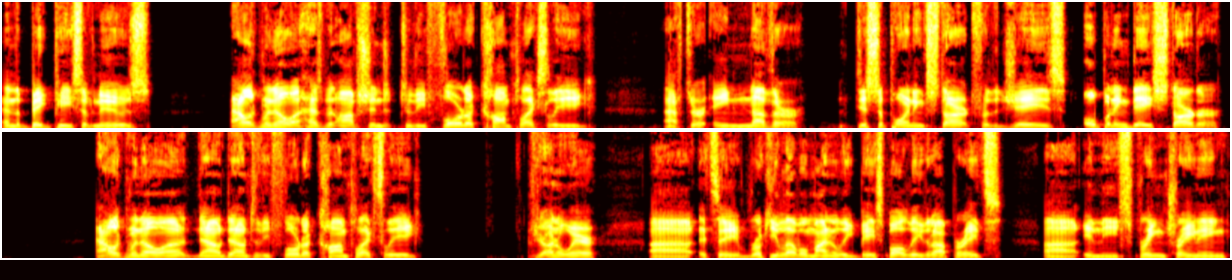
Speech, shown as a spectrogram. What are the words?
And the big piece of news Alek Manoah has been optioned to the Florida Complex League after another disappointing start for the Jays. Opening day starter, Alek Manoah, now down to the Florida Complex League. If you're unaware, uh, it's a rookie level minor league baseball league that operates uh, in the spring training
